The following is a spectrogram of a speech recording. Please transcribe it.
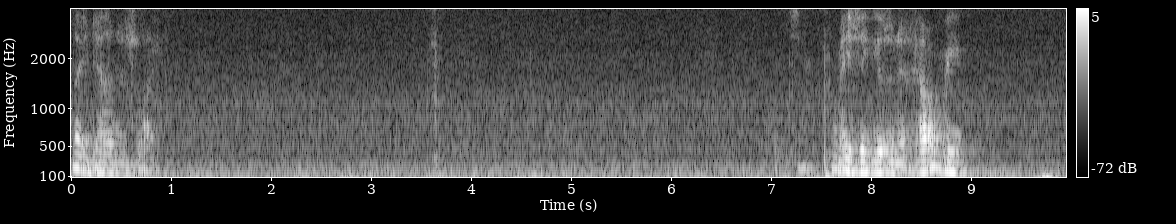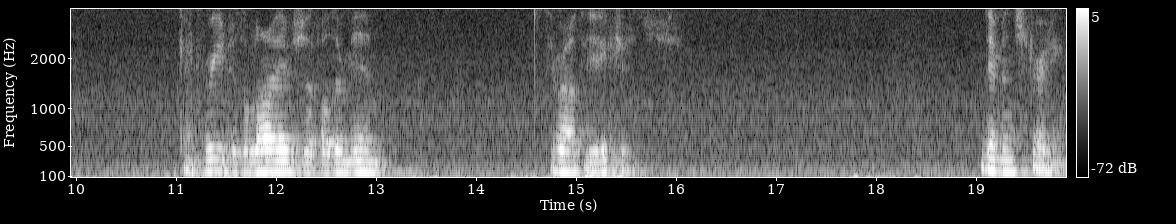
laid down his life. It's amazing, isn't it, how we can read the lives of other men throughout the ages, demonstrating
